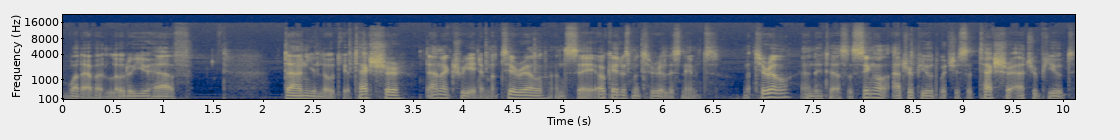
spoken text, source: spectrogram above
whatever loader you have, then you load your texture, then I create a material and say, okay, this material is named material, and it has a single attribute, which is a texture attribute,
